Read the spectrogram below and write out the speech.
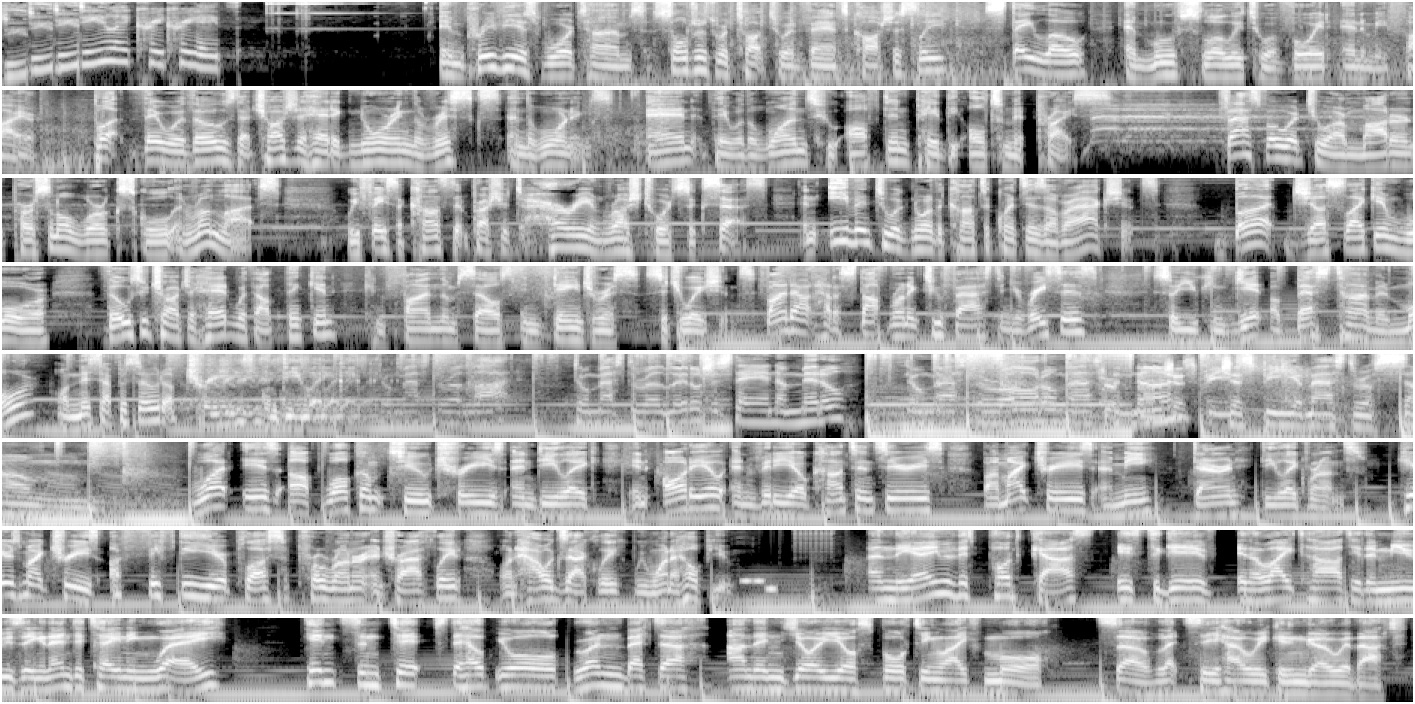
D-Lake creates. In previous war times, soldiers were taught to advance cautiously, stay low, and move slowly to avoid enemy fire. But there were those that charged ahead ignoring the risks and the warnings, and they were the ones who often paid the ultimate price. Fast forward to our modern personal work, school, and run lives. We face a constant pressure to hurry and rush towards success, and even to ignore the consequences of our actions. But just like in war, those who charge ahead without thinking can find themselves in dangerous situations. Find out how to stop running too fast in your races so you can get a best time and more on this episode of Trees and D-Lake. Don't master a lot, don't master a little, just stay in the middle. Don't master all, don't master none, just be- just be a master of some. What is up? Welcome to Trees and D Lake, an audio and video content series by Mike Trees and me, Darren D Lake Runs. Here's Mike Trees, a 50 year plus pro runner and triathlete, on how exactly we want to help you. And the aim of this podcast is to give, in a light-hearted, amusing, and entertaining way, hints and tips to help you all run better and enjoy your sporting life more. So let's see how we can go with that.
